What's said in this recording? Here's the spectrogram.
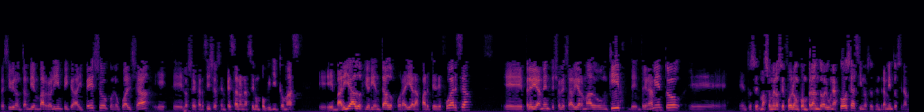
Recibieron también barra olímpica y peso, con lo cual ya este, los ejercicios empezaron a ser un poquitito más eh, variados y orientados por ahí a la parte de fuerza. Eh, previamente yo les había armado un kit de entrenamiento, eh, entonces más o menos se fueron comprando algunas cosas y nuestros entrenamientos eran,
